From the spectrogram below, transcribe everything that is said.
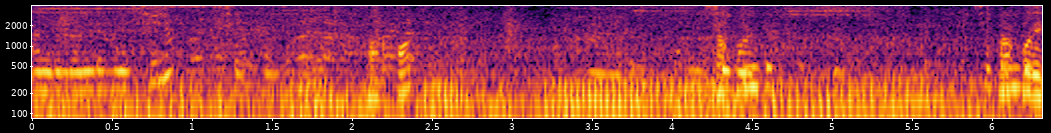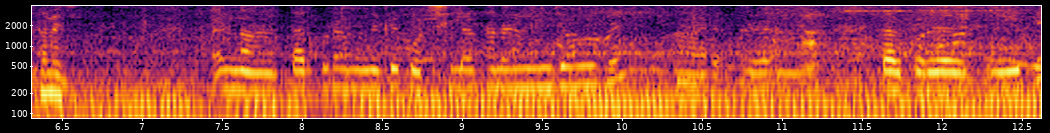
আন্দোলনটা হয়েছিল সেখান তারপর? সেখান থেকে সেখান তারপর এখানে না তারপরে আমাদেরকে কোটশিলা থানা নিয়ে যাওয়া হয় আর তারপরে ইয়েতে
